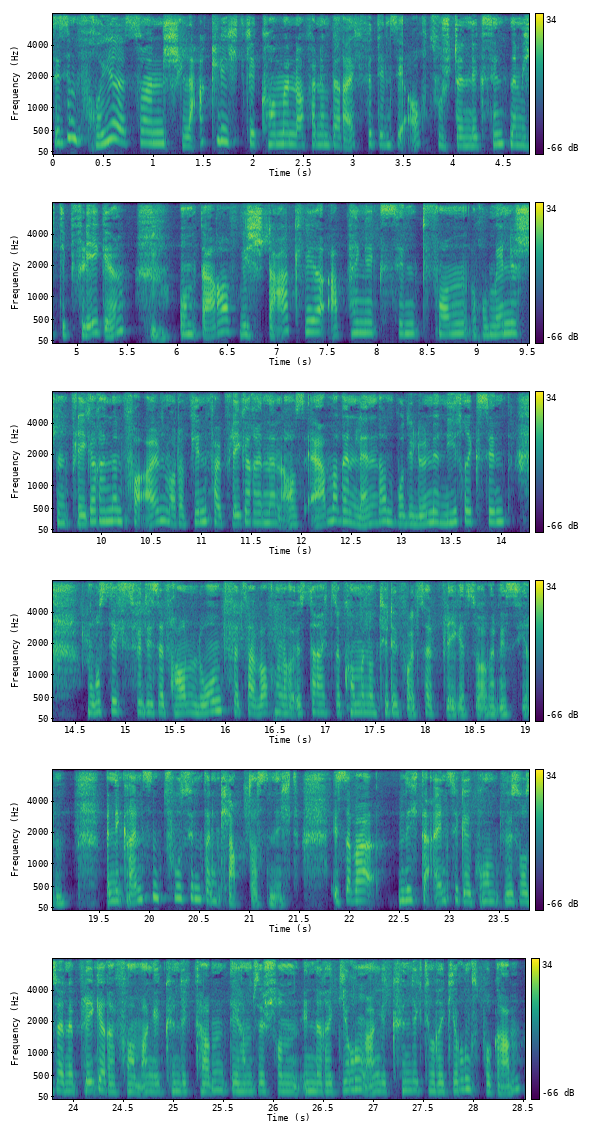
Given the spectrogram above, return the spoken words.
Sie sind früher so ein Schlaglicht gekommen auf einen Bereich, für den Sie auch zuständig sind, nämlich die Pflege. Mhm. Und darauf, wie stark wir abhängig sind von rumänischen Pflegerinnen vor allem oder auf jeden Fall Pflegerinnen aus ärmeren Ländern, wo die Löhne niedrig sind, wo es sich für diese Frauen lohnt, für zwei Wochen nach Österreich zu kommen und hier die Vollzeitpflege zu organisieren. Wenn die Grenzen zu sind, dann klappt das nicht. Ist aber nicht der einzige Grund, wieso Sie eine Pflegereform angekündigt haben. Die haben Sie schon in der Regierung angekündigt, im Regierungsprogramm.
